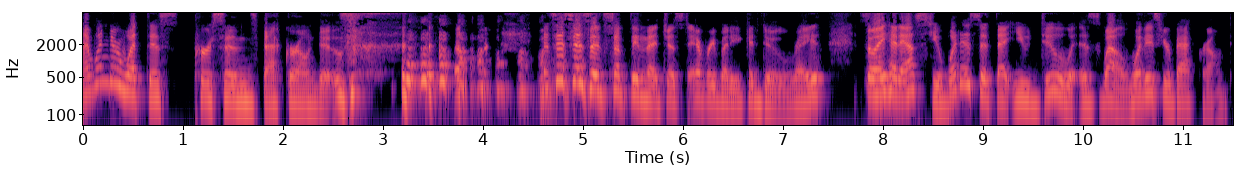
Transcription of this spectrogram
I wonder what this person's background is. this isn't something that just everybody can do, right? So I had asked you, what is it that you do as well? What is your background?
